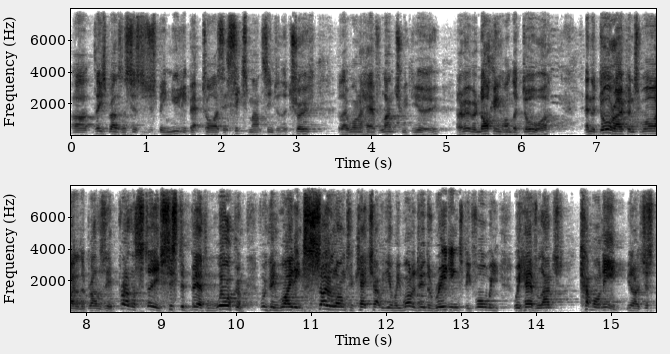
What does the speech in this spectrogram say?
uh, these brothers and sisters just been newly baptised, they're six months into the truth, but they want to have lunch with you. And I remember knocking on the door, and the door opens wide, and the brother's said, Brother Steve, Sister Beth, welcome. We've been waiting so long to catch up with you. We want to do the readings before we, we have lunch. Come on in. You know, just,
